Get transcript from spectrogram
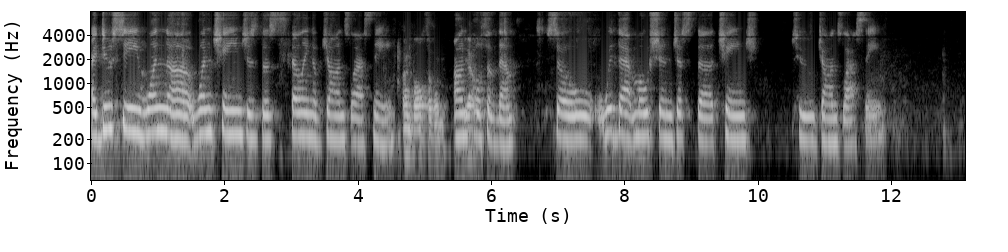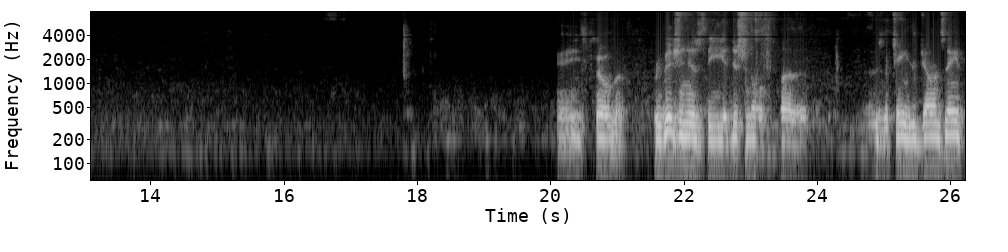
I do see one, uh, one change is the spelling of John's last name on both of them. on Yep. both of them. So with that motion, just the change to John's last name. Okay, so the revision is the additional, uh, is the change of John's name.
